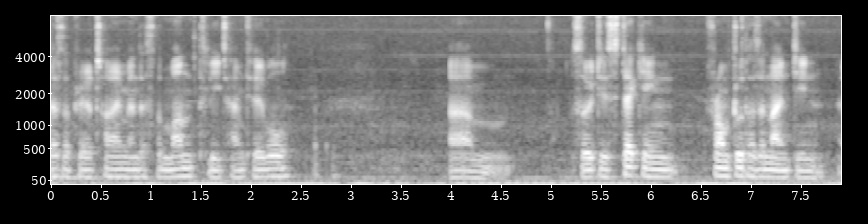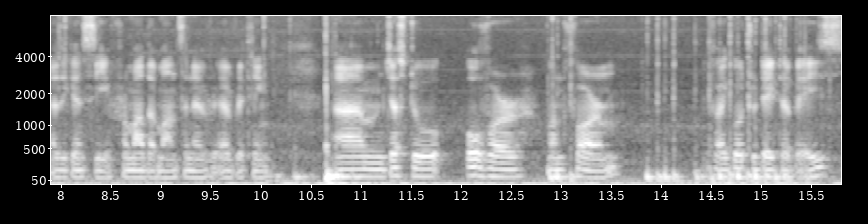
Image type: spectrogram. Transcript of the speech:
um, monitor uh, that's the prayer time and that's the monthly timetable. Um, so it is taking from 2019 as you can see from other months and every, everything. Um, just to over confirm if I go to database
